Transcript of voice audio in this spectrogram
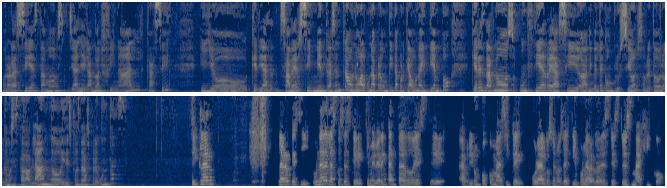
Bueno, ahora sí, estamos ya llegando al final casi. Y yo quería saber si mientras entra o no alguna preguntita, porque aún hay tiempo, ¿Quieres darnos un cierre así a nivel de conclusión sobre todo lo que hemos estado hablando y después de las preguntas? Sí, claro. Claro que sí. Una de las cosas que, me hubiera encantado este, abrir un poco más y que por algo se nos dé el tiempo, la verdad es que esto es mágico.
